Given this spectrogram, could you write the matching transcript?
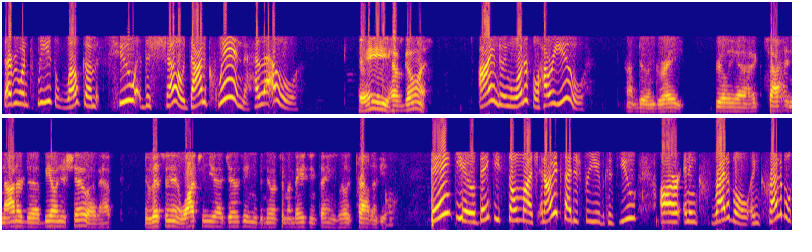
So everyone, please welcome to the show Don Quinn. Hello. Hey, how's it going? I am doing wonderful. How are you? I'm doing great. Really uh, excited and honored to be on your show. I've, been listening and watching you, uh, Josie, and you've been doing some amazing things. Really proud of you. Thank you. Thank you so much. And I'm excited for you because you are an incredible, incredible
